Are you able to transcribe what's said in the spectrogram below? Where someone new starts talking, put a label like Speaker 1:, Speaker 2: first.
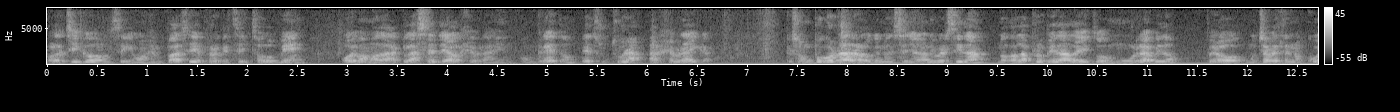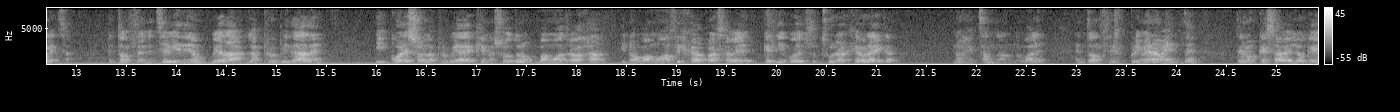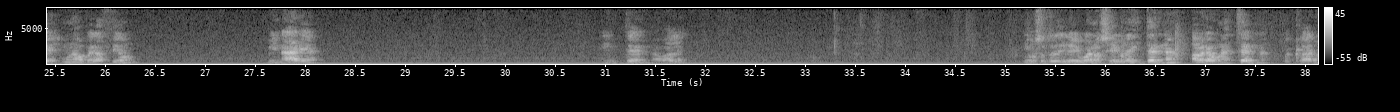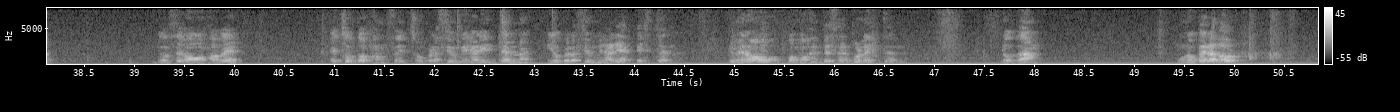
Speaker 1: Hola chicos, seguimos en PASI, espero que estéis todos bien. Hoy vamos a dar clases de álgebra, en concreto estructura algebraica, que son un poco raras lo que nos enseña la universidad, nos dan las propiedades y todo muy rápido, pero muchas veces nos cuesta. Entonces en este vídeo voy a dar las propiedades y cuáles son las propiedades que nosotros vamos a trabajar y nos vamos a fijar para saber qué tipo de estructura algebraica nos están dando, ¿vale? Entonces, primeramente, tenemos que saber lo que es una operación binaria interna, ¿vale? Y vosotros diréis, bueno, si hay una interna, habrá una externa. Pues claro. Entonces vamos a ver estos dos conceptos, operación binaria interna y operación binaria externa. Primero vamos a empezar por la interna. Nos dan un operador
